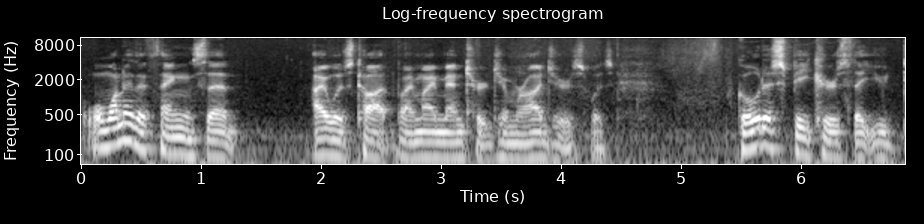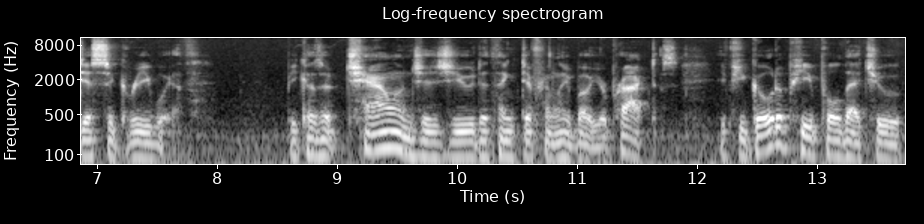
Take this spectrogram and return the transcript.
Well, one of the things that I was taught by my mentor, Jim Rogers, was go to speakers that you disagree with because it challenges you to think differently about your practice. If you go to people that you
